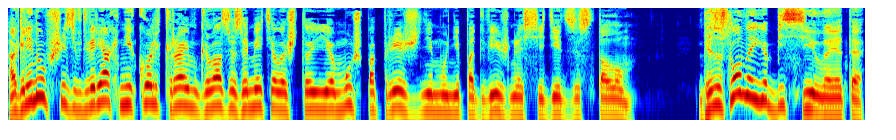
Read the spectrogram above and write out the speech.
Оглянувшись в дверях, Николь краем глаза заметила, что ее муж по-прежнему неподвижно сидит за столом. Безусловно, ее бесило это,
